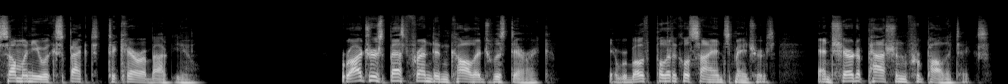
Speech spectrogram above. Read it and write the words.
someone you expect to care about you. Roger's best friend in college was Derek. They were both political science majors and shared a passion for politics.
